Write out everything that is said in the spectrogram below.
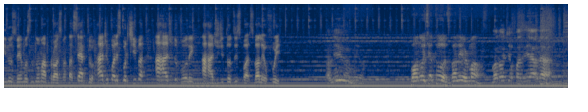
e nos vemos numa próxima, tá certo? Rádio Poliesportiva, a rádio do vôlei, a rádio de todos os esportes. Valeu, fui! Valeu. Valeu. Boa noite a todos. Valeu, irmão. Boa noite, rapaziada.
